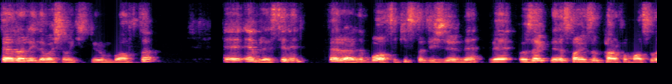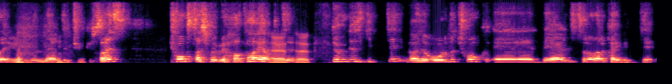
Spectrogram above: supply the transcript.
Ferrari ile başlamak istiyorum bu hafta. E, Emre senin Ferrari'nin bu haftaki stratejilerine ve özellikle de Sainz'ın performansına yorumların nedir? Çünkü Sainz çok saçma bir hata yaptı. Evet evet. Dümdüz gitti ve hani orada çok e, değerli sıralar kaybetti.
